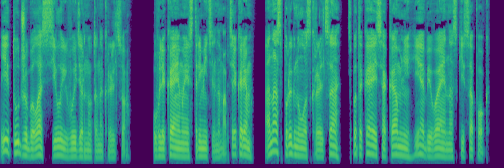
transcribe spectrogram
и тут же была с силой выдернута на крыльцо. Увлекаемая стремительным аптекарем, она спрыгнула с крыльца, спотыкаясь о камни и обивая носки сапог,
